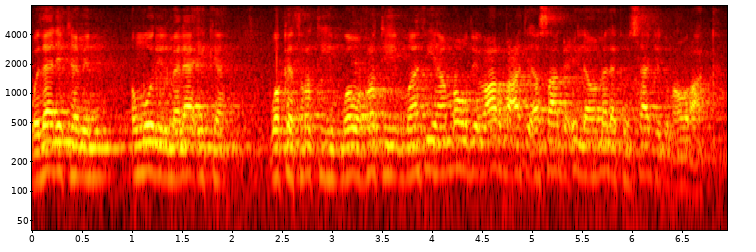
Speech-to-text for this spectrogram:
وذلك من أمور الملائكة وكثرتهم ووفرتهم. ما فيها موضع أربعة أصابع إلا وملك ساجد أو راك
